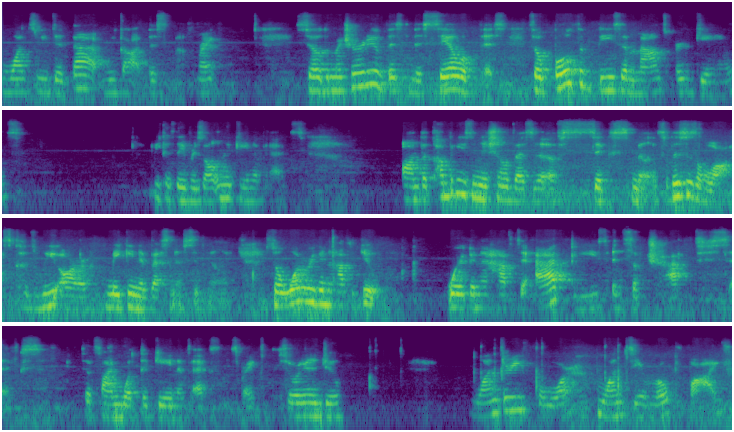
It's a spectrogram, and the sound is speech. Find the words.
once we did that, we got this amount, right? So the maturity of this and the sale of this. So both of these amounts are gains because they result in a gain of X on the company's initial investment of six million. So this is a loss because we are making investment of six million. So what are we gonna have to do? We're gonna have to add these and subtract six to find what the gain of X is, right? So we're gonna do one three four one zero five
